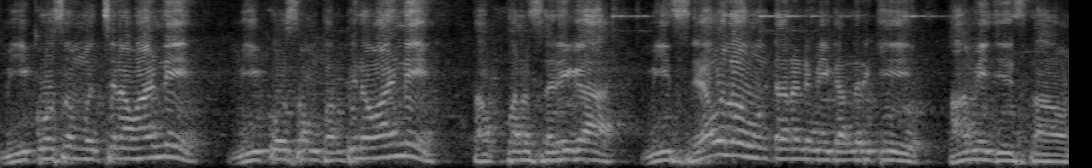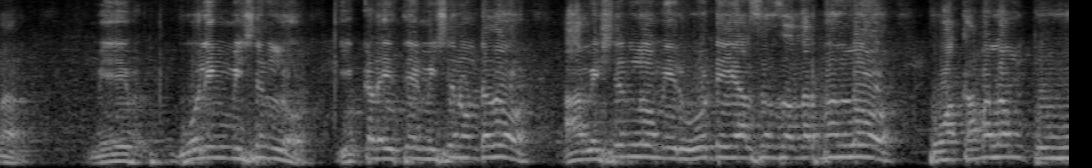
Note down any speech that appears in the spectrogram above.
మీకోసం వచ్చిన వాడిని మీకోసం పంపిన వాడిని తప్పనిసరిగా మీ సేవలో ఉంటానని మీకు అందరికీ హామీ చేస్తా ఉన్నాను. మీ బౌలింగ్ మిషన్లో ఎక్కడైతే మిషన్ ఉంటుందో ఆ మిషన్లో మీరు ఓటేయాల్సిన సందర్భంలో కమలం పువ్వు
